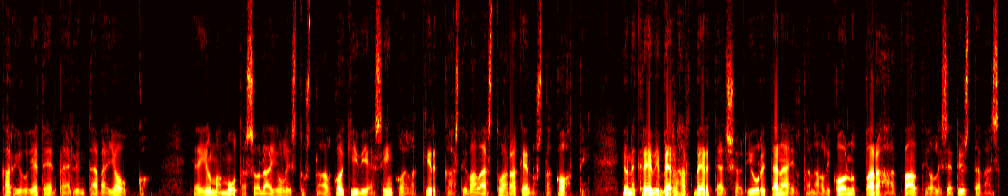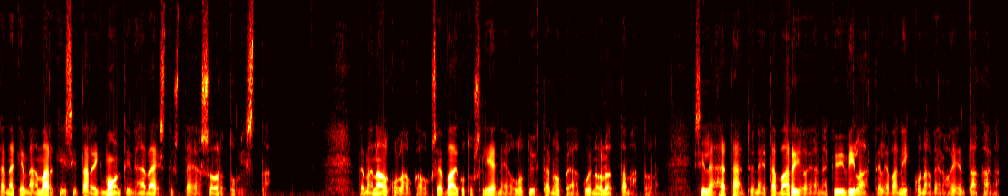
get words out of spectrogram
karjui eteenpäin ryntävä joukko, ja ilman muuta sodan julistusta alkoi kiviä sinkoilla kirkkaasti valaistua rakennusta kohti, jonne kreivi Bernhard Bertelsköld juuri tänä iltana oli koonnut parhaat valtiolliset ystävänsä näkemään markiisi Tarik Montin häväistystä ja sortumista. Tämän alkulaukauksen vaikutus lienee ollut yhtä nopea kuin odottamaton, sillä hätääntyneitä varjoja näkyi vilahtelevan ikkunaverhojen takana,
